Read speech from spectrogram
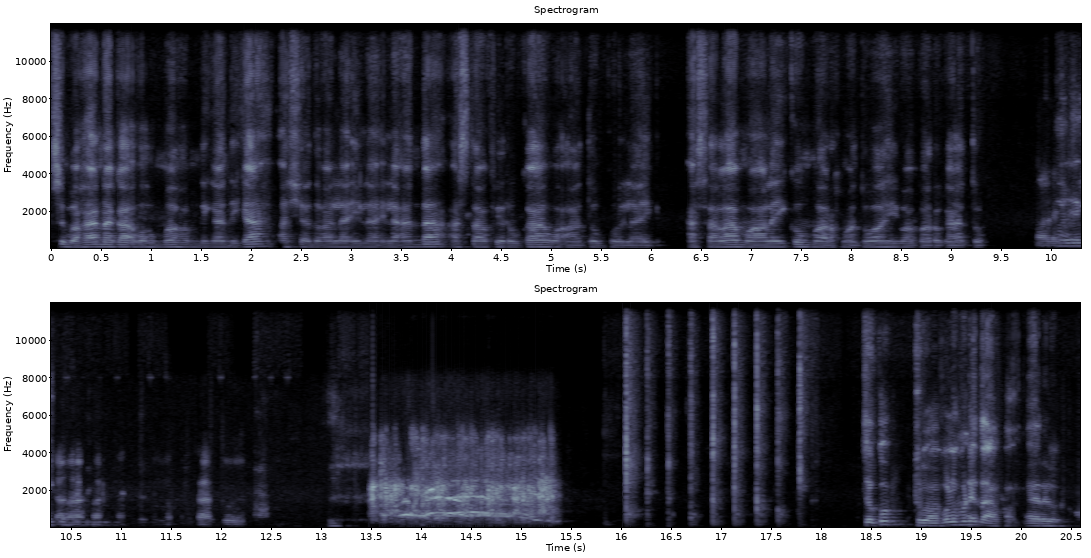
Subhanaka Allahumma hamdika asyhadu an la ilaha illa anta astaghfiruka wa atubu ilaik. Assalamualaikum warahmatullahi wabarakatuh. Waalaikumsalam warahmatullahi wabarakatuh. Cukup 20 menit Pak Heru.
